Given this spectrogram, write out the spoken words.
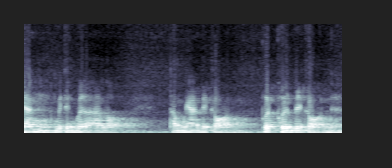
ยังไม่ถึงเวลาหรอกทำงานไปก่อน เพลิดเพลินไปก่อนเนี่ย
